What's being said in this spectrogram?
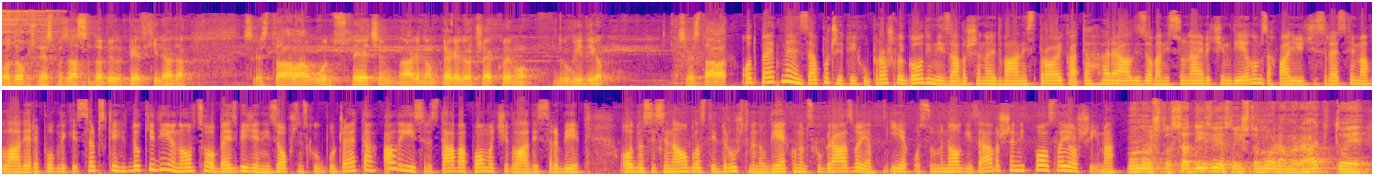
Od opštine smo za sad dobili 5000 sredstava. U sljedećem narednom periodu očekujemo drugi dio sredstava. Od 15 započetih u prošloj godini završeno je 12 projekata. Realizovani su najvećim dijelom zahvaljujući sredstvima vlade Republike Srpske, dok je dio novca obezbjeđen iz opštinskog budžeta, ali i sredstava pomoći vlade Srbije. Odnosi se na oblasti društvenog i ekonomskog razvoja. Iako su mnogi završeni, posla još ima. Ono što sad izvjesno i što moramo raditi, to je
